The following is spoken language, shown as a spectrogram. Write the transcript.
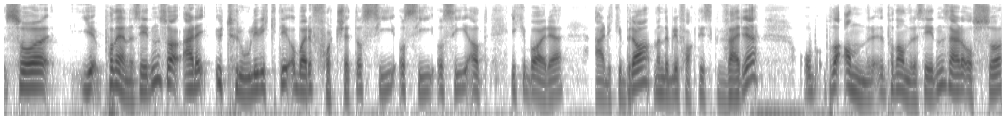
så på den ene siden så er det utrolig viktig å bare fortsette å si og si og si at ikke bare er det ikke bra, men det blir faktisk verre. Og på, andre, på den andre siden så er det også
